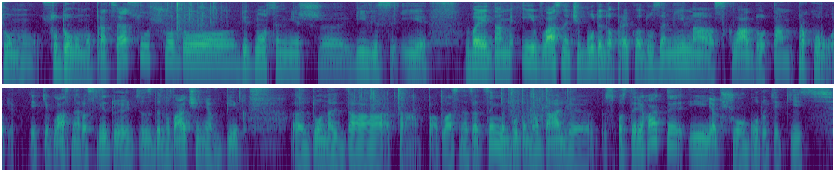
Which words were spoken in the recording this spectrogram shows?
цьому судовому процесу щодо відносин між е, Віліс і Вейдом, і, власне, чи буде, до прикладу, заміна складу там прокурорів, які власне розслідують звинувачення в бік Дональда Трампа. Власне, за цим ми будемо далі спостерігати, і якщо будуть якісь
